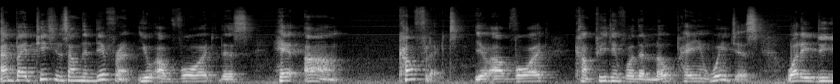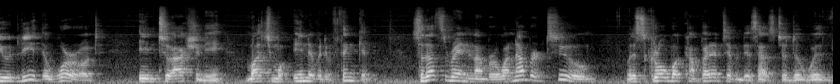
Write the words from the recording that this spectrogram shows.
And by teaching something different, you avoid this head-on conflict. You avoid competing for the low-paying wages. What do you lead the world into actually much more innovative thinking? So that's really number one. Number two, this global competitiveness has to do with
